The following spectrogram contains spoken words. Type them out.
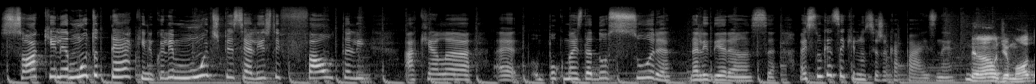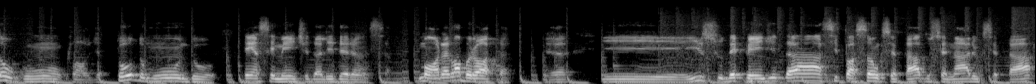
Só que ele é muito técnico, ele é muito especialista e falta-lhe aquela é, um pouco mais da doçura da liderança. Mas isso não quer dizer que ele não seja capaz, né? Não, de modo algum, Cláudia. Todo mundo tem a semente da liderança. Uma hora ela brota. Né? E isso depende da situação que você está, do cenário que você está.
